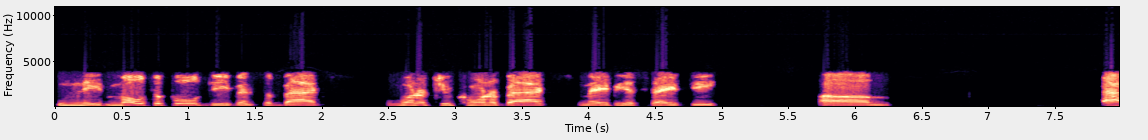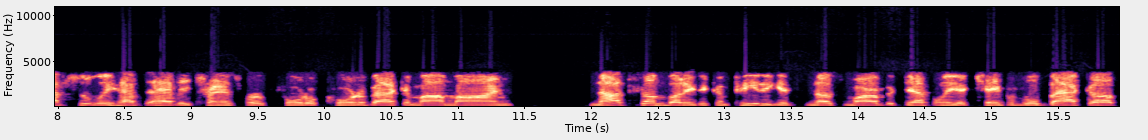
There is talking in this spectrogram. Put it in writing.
need multiple defensive backs, one or two cornerbacks, maybe a safety. Um, absolutely have to have a transfer portal quarterback in my mind not somebody to compete against Nussmeier, but definitely a capable backup.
